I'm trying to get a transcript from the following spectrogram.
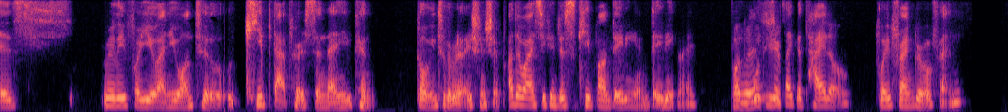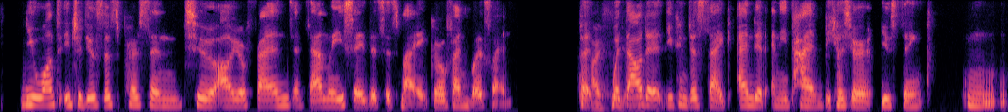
is really for you and you want to keep that person, then you can go into a relationship. Otherwise, you can just keep on dating and dating, right? But what if like a title, boyfriend, girlfriend. You want to introduce this person to all your friends and family, say this is my girlfriend, boyfriend. But see, without it, you can just like end it anytime because you're you think mm,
